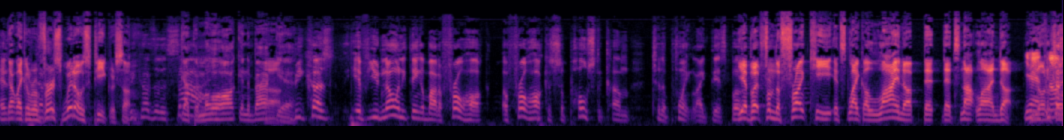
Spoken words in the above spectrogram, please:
And Got like a reverse of- widow's peak or something. because of the side. Got the mohawk in the Uh, back? yeah. Because if you know anything about a frohawk, a frohawk is supposed to come to the point like this. But Yeah, but from the front key, it's like a lineup that, that's not lined up. Yeah, you know it's what not I'm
